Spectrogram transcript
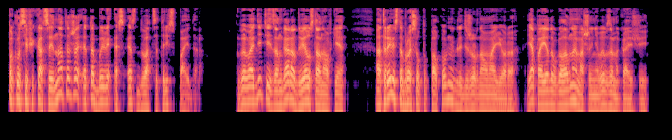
По классификации НАТО же это были СС-23 «Спайдер». «Выводите из ангаров две установки», Отрывисто бросил подполковник для дежурного майора. «Я поеду в головной машине, вы в замыкающей».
